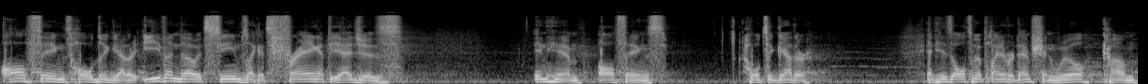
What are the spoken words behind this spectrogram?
all things hold together. Even though it seems like it's fraying at the edges, in Him, all things hold together. And His ultimate plan of redemption will come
